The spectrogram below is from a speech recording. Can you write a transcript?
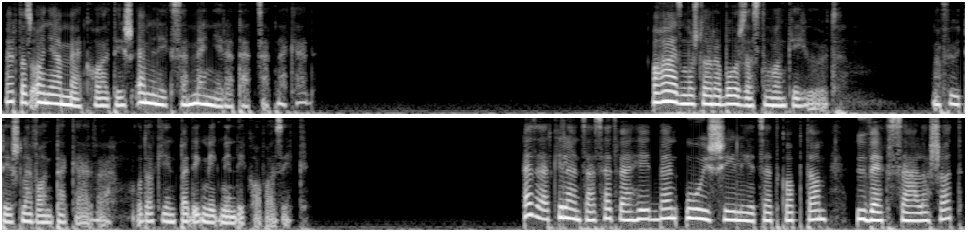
mert az anyám meghalt, és emlékszem, mennyire tetszett neked. A ház most arra borzasztóan kihűlt. A fűtés le van tekerve, odakint pedig még mindig havazik. 1977-ben új sílécet kaptam, üvegszálasat,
